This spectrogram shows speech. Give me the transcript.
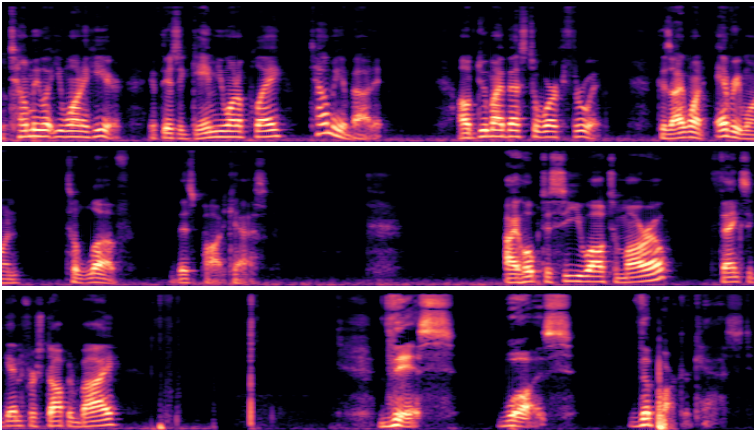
tell me what you want to hear. If there's a game you want to play, tell me about it. I'll do my best to work through it because I want everyone to love this podcast. I hope to see you all tomorrow. Thanks again for stopping by. This was the Parker Cast.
